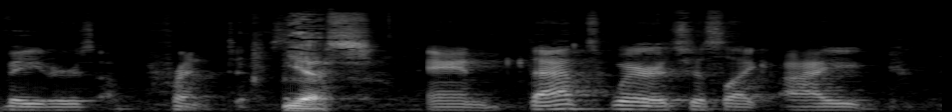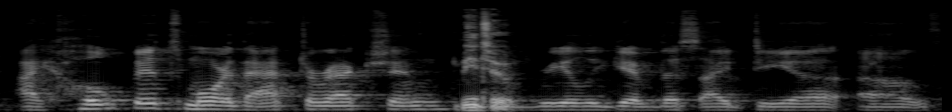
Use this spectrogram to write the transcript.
Vader's apprentice. yes, and that's where it's just like I I hope it's more that direction. Me too. To really give this idea of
